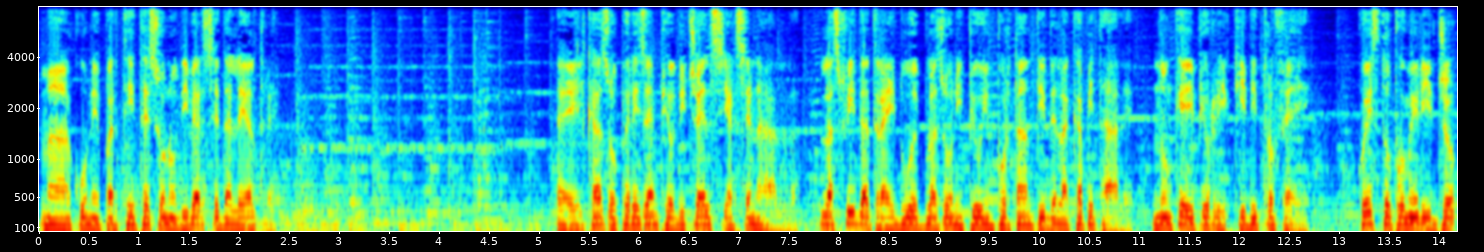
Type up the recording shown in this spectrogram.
ma alcune partite sono diverse dalle altre. È il caso per esempio di Chelsea-Arsenal, la sfida tra i due blasoni più importanti della capitale, nonché i più ricchi di trofei. Questo pomeriggio,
